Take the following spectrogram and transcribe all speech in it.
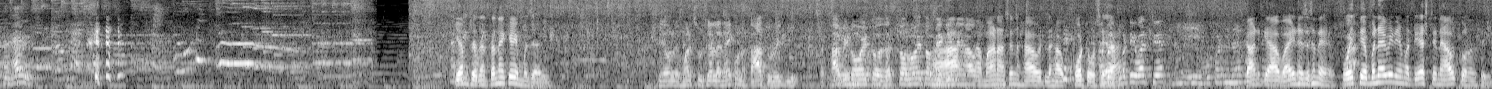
કેમ છે? તને કેવી મજા આવી? તે ઓલે મરચું છેલ્લે નાખ્યું ને કાચું રહી ગયું. ખાવી ન હોય તો રસ્તો ન હોય તો મેગી માણસ છે ને હાવ એટલે હાવ ખોટો છે આ મોટી વાત છે? કારણ કે આ ભાઈને છે ને પોતે બનાવીને એમાં ટેસ્ટ એને આવતો નથી.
